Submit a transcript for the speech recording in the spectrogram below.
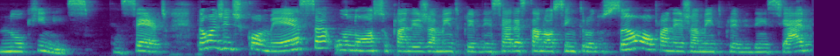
no CNIS. Tá certo? Então a gente começa o nosso planejamento previdenciário, esta nossa introdução ao planejamento previdenciário.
